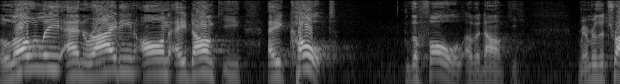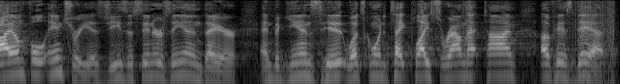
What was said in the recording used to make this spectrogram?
lowly and riding on a donkey, a colt, the foal of a donkey. Remember the triumphal entry as Jesus enters in there and begins his, what's going to take place around that time of his death.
